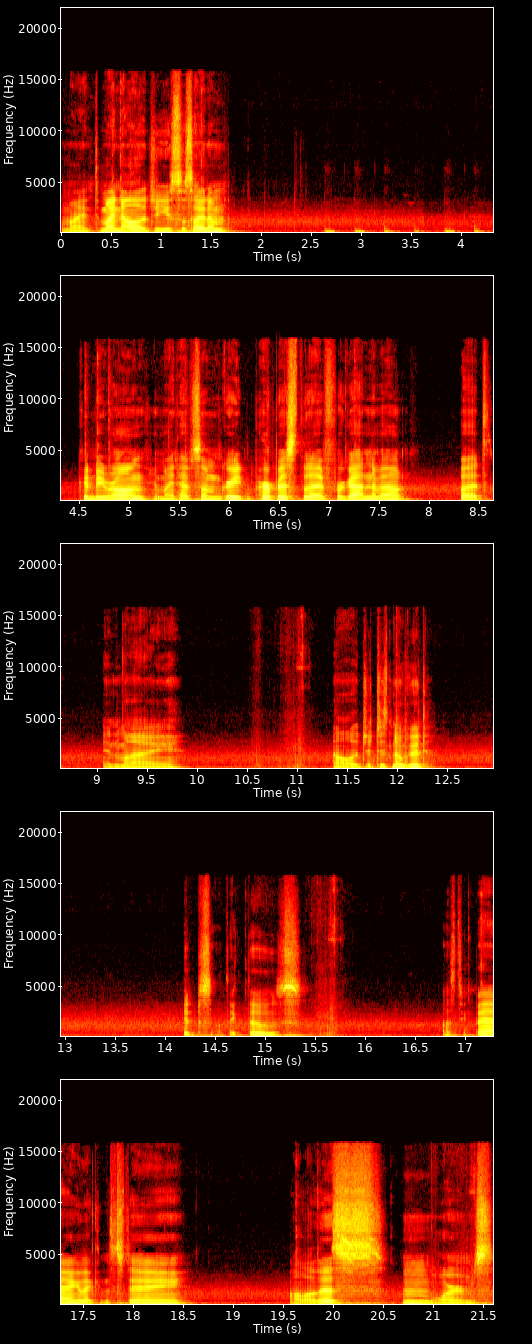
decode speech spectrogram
my to my knowledge a useless item. Could be wrong. It might have some great purpose that I've forgotten about, but in my knowledge it is no good. Chips, I'll take those. Plastic bag that can stay. All of this. Mmm, worms.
